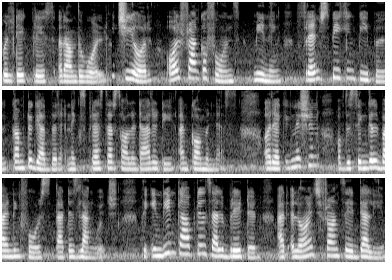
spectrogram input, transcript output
will take place around the world. Each year, all Francophones, meaning French speaking people, come together and express their solidarity and commonness, a recognition of the single binding force that is language. The Indian capital celebrated at Alliance Francaise Delhi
